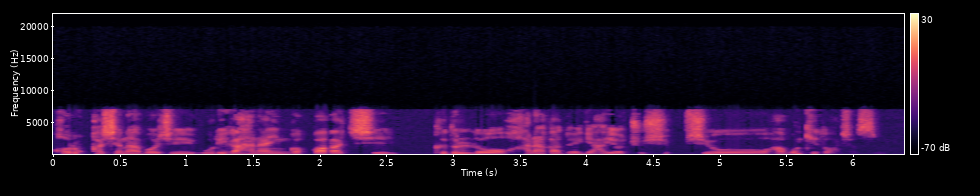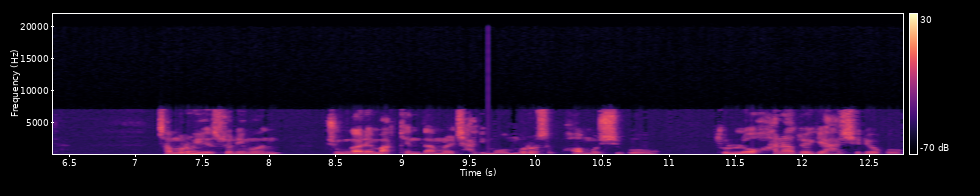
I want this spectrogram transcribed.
거룩하신 아버지 우리가 하나인 것과 같이 그들도 하나가 되게 하여 주십시오 하고 기도하셨습니다. 참으로 예수님은 중간에 막힌 담을 자기 몸으로 허무시고 둘로 하나 되게 하시려고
